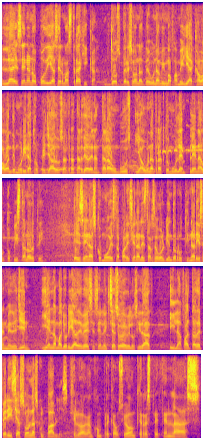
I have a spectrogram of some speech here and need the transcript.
La escena no podía ser más trágica. Dos personas de una misma familia acababan de morir atropellados al tratar de adelantar a un bus y a una tractomula en plena autopista norte. Escenas como esta parecieran estarse volviendo rutinarias en Medellín y en la mayoría de veces el exceso de velocidad y la falta de pericia son las culpables. Que lo hagan con precaución, que respeten las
